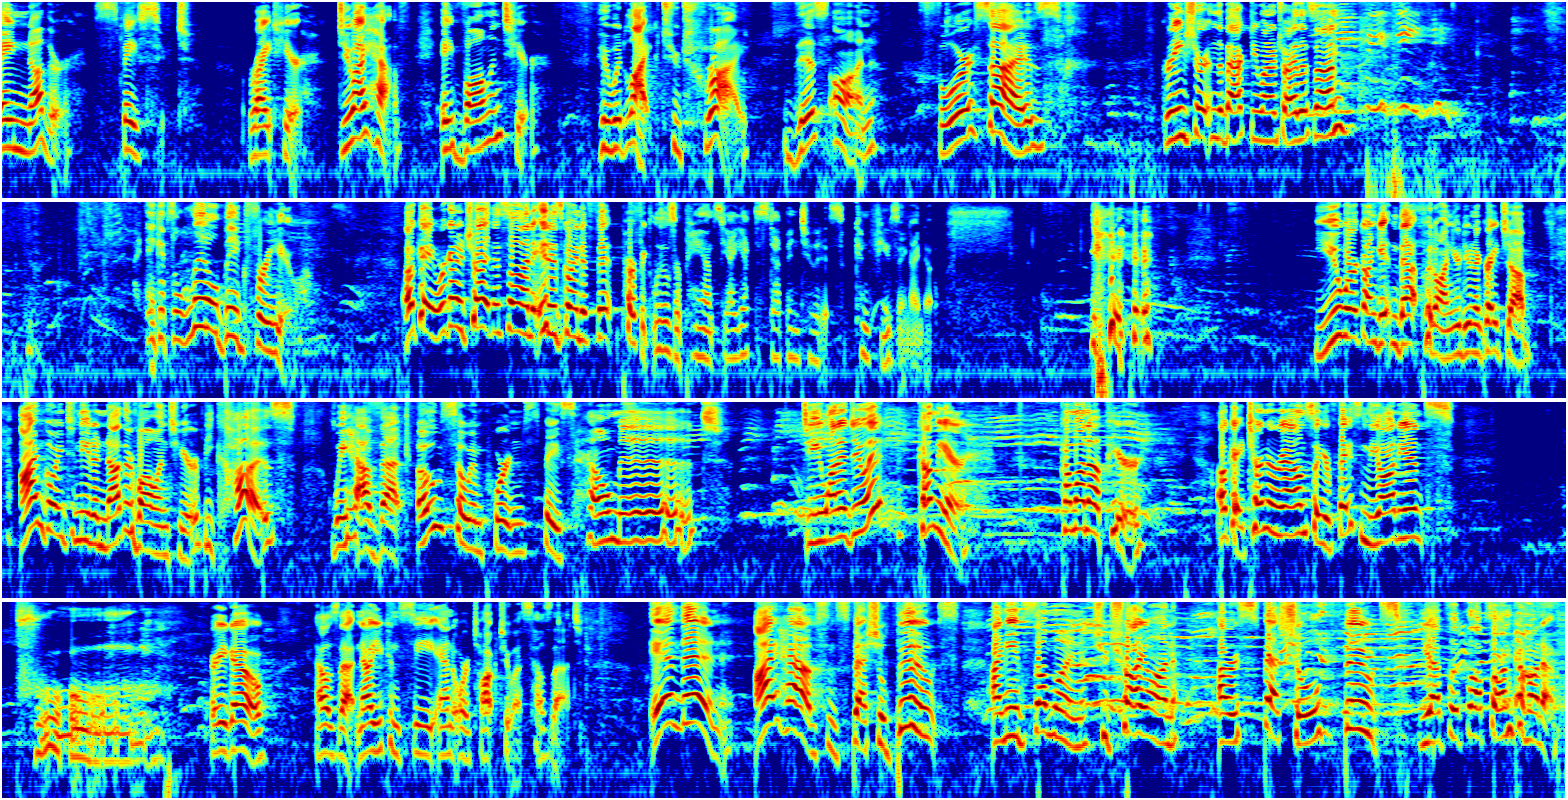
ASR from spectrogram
another spacesuit right here. Do I have a volunteer who would like to try this on for size? Green shirt in the back, do you want to try this on? I think it's a little big for you. Okay, we're going to try this on. It is going to fit perfectly. Those are pants. Yeah, you have to step into it. It's confusing, I know. you work on getting that put on. You're doing a great job. I'm going to need another volunteer because we have that oh so important space helmet. Do you want to do it? Come here. Come on up here. Okay, turn around so you're facing the audience. There you go. How's that? Now you can see and or talk to us. How's that? And then I have some special boots. I need someone to try on our special boots. You have flip-flops on? Come on up.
